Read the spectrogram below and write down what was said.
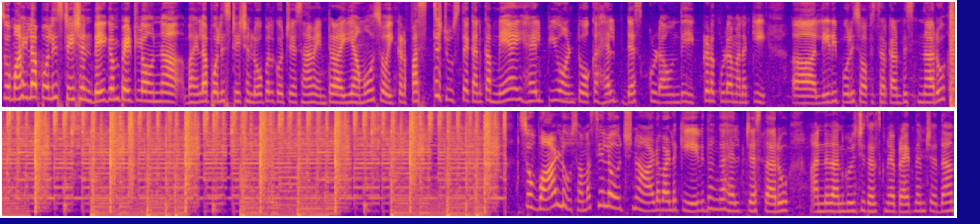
సో మహిళా పోలీస్ స్టేషన్ బేగంపేటలో ఉన్న మహిళా పోలీస్ స్టేషన్ లోపలికి వచ్చేసాము ఎంటర్ అయ్యాము. సో ఇక్కడ ఫస్ట్ చూస్తే కనుక మే ఐ హెల్ప్ యూ అంటూ ఒక హెల్ప్ డెస్క్ కూడా ఉంది. ఇక్కడ కూడా మనకి లేడీ పోలీస్ ఆఫీసర్ కనిపిస్తున్నారు. సో వాళ్ళు సమస్యలో వచ్చిన ఆడవాళ్ళకి ఏ విధంగా హెల్ప్ చేస్తారు అన్న దాని గురించి తెలుసుకునే ప్రయత్నం చేద్దాం.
